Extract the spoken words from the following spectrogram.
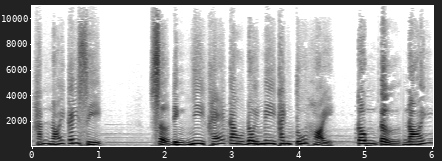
Hắn nói cái gì? Sở đình nhi khẽ cau đôi mi thanh tú hỏi. Công tử nói.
